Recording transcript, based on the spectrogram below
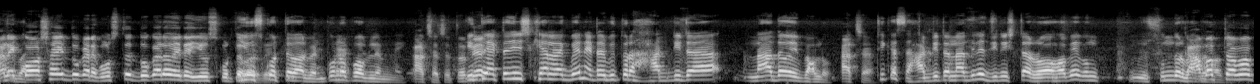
মানে কষাইয়ের দোকানে গোস্তের দোকানেও এটা ইউজ করতে ইউজ করতে পারবেন কোনো প্রবলেম নেই। আচ্ছা আচ্ছা। কিন্তু একটা জিনিস খেয়াল রাখবেন এটার ভিতরে হাড্ডিটা না দেওয়াই ভালো। আচ্ছা। ঠিক আছে? হাড্ডিটা না দিলে জিনিসটা র হবে এবং সুন্দর কাবাব টাবাব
